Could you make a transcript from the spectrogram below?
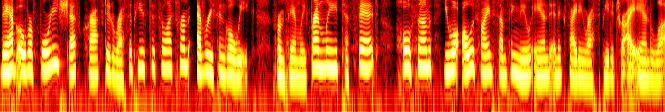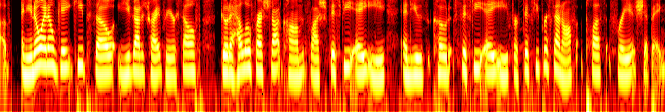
They have over 40 chef crafted recipes to select from every single week. From family friendly to fit, wholesome, you will always find something new and an exciting recipe to try and love. And you know I don't gatekeep, so you got to try it for yourself. Go to hellofresh.com slash 50AE and use code 50AE for 50% off plus free shipping.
